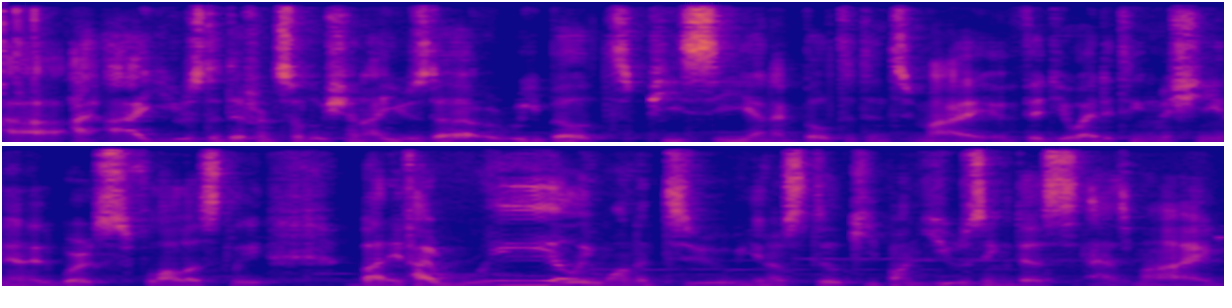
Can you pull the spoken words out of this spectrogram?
uh, I, I, used a different solution. I used a rebuilt PC and I built it into my video editing machine and it works flawlessly. But if I really wanted to, you know, still keep on using this as my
